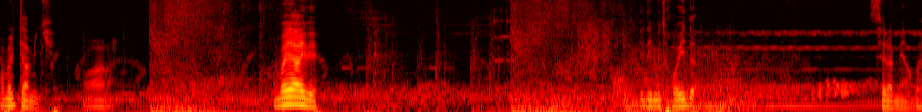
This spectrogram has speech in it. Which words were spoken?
On met le thermique. Voilà. On va y arriver. Il y a des métroïdes. C'est la merde.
